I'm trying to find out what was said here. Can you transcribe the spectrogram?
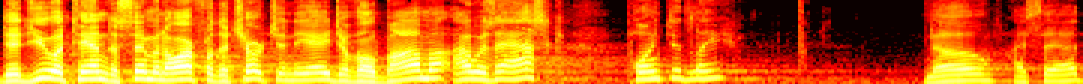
Did you attend a seminar for the church in the age of Obama? I was asked pointedly. No, I said.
